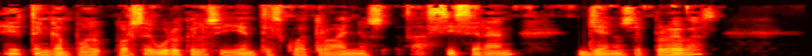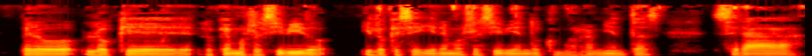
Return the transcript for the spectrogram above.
Eh, tengan por, por seguro que los siguientes cuatro años así serán, llenos de pruebas, pero lo que, lo que hemos recibido y lo que seguiremos recibiendo como herramientas será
